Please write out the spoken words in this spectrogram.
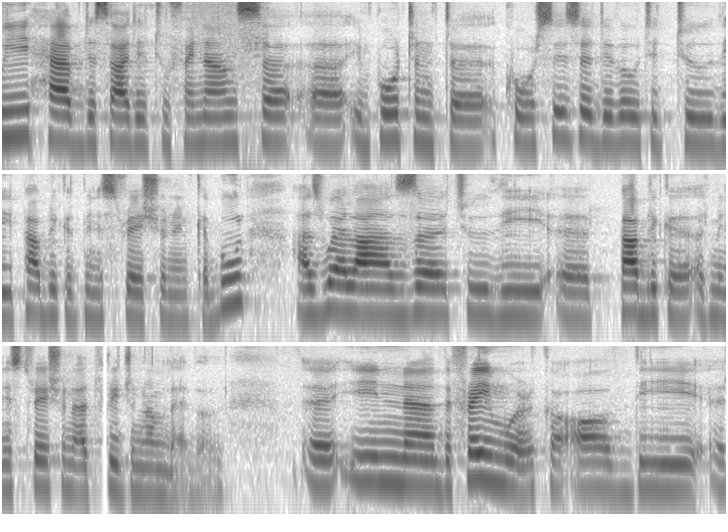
We have decided to finance uh, uh, important uh, courses uh, devoted to the public administration in Kabul, as well as uh, to the uh, public administration at regional level. in the framework of the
